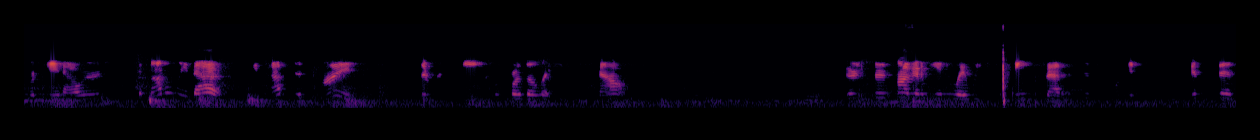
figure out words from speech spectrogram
48 hours, but not only that, you have to sign the receipt before they'll let you use it out. There's, there's not going to be any way we can change that at this point. It's been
